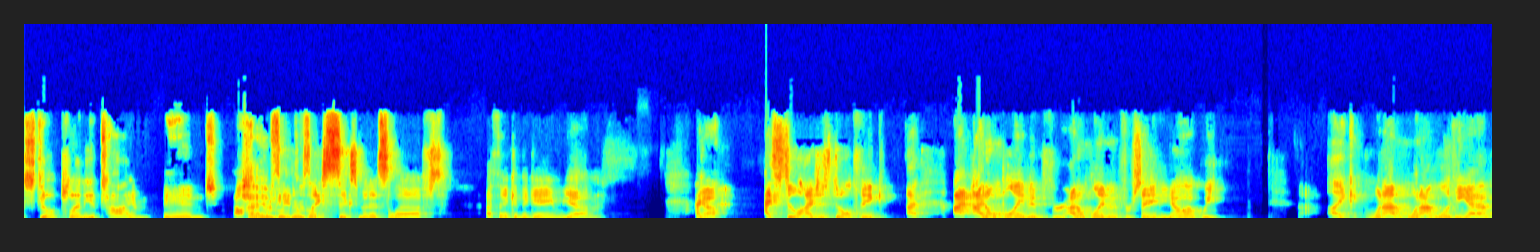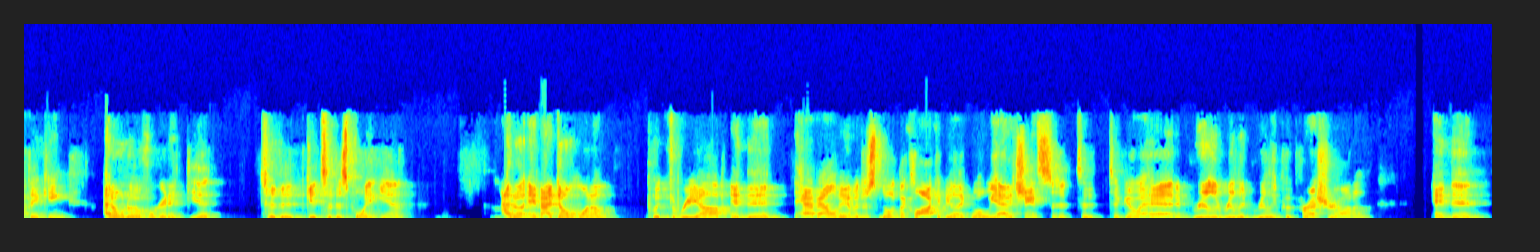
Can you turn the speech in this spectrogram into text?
still plenty of time, and I, there, was, there, was, like six minutes left, I think, in the game. Yeah, yeah. I, I still, I just don't think I, I, I don't blame him for, I don't blame him for saying, you know what, we like when I'm when I'm looking at, it, I'm thinking, I don't know if we're gonna get to the get to this point again. I don't, and I don't want to put three up and then have Alabama just milk the clock and be like, well, we had a chance to to to go ahead and really, really, really put pressure on them, and then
